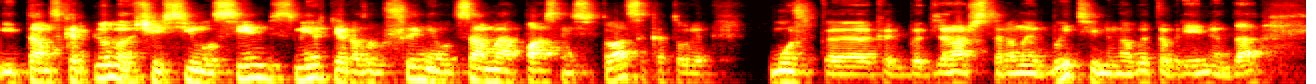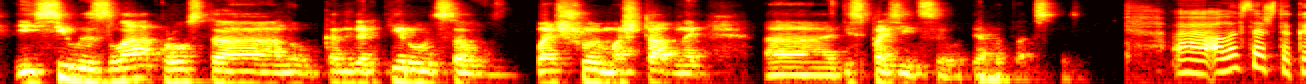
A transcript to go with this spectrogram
и там Скорпион вообще символ семь, смерти, разрушения, вот самая опасная ситуация, которая может э, как бы для нашей стороны быть именно в это время, да, и силы зла просто ну, конвертируются в большой масштабной э, диспозиции, вот я бы так сказал. Е, Але все ж таки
